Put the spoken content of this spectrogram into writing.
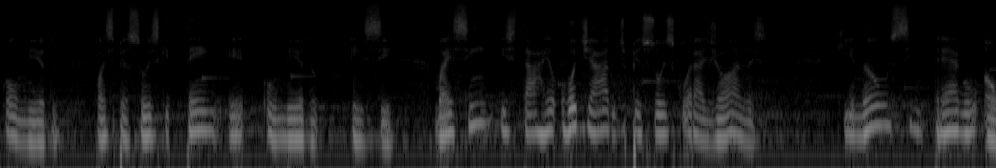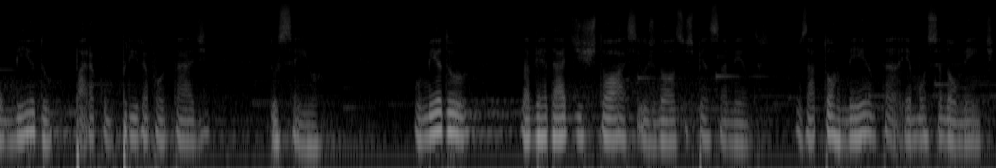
com medo, com as pessoas que têm o medo em si, mas sim estar rodeado de pessoas corajosas que não se entregam ao medo para cumprir a vontade do Senhor. O medo, na verdade, distorce os nossos pensamentos, nos atormenta emocionalmente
